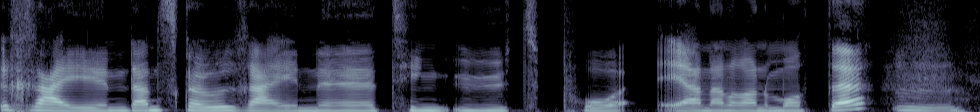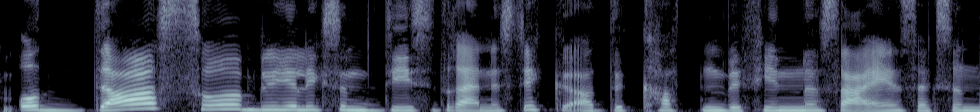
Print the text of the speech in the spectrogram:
regn, den skal jo regne ting ut på en eller annen måte. Mm. Og da så blir liksom de sitt regnestykke at katten befinner seg i en slags sånn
